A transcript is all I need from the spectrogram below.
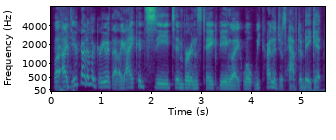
But I do kind of agree with that. Like, I could see Tim Burton's take being like, well, we kind of just have to make it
